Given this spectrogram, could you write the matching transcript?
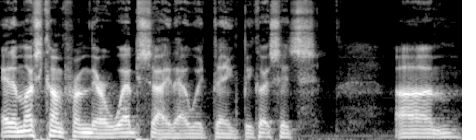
and it must come from their website, I would think, because it's um,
